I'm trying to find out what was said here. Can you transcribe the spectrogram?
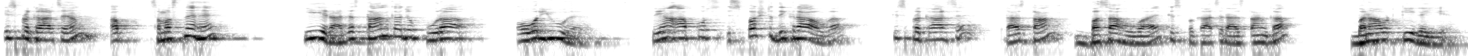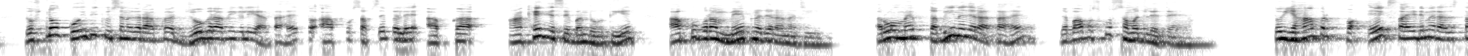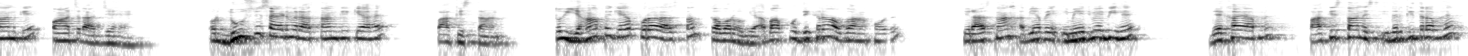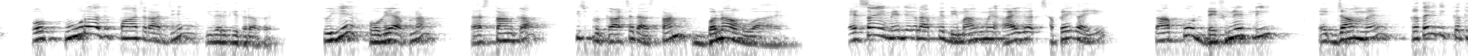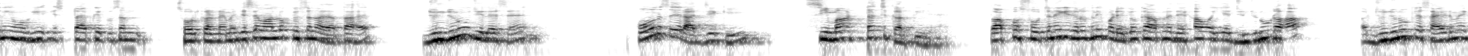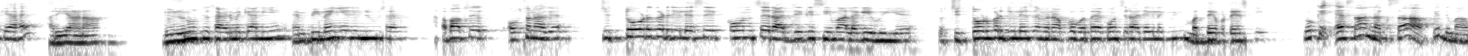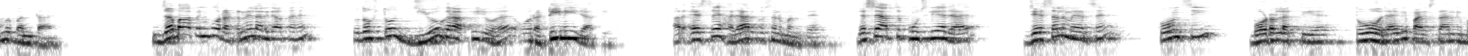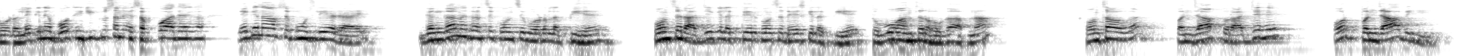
इस प्रकार से हम अब समझते हैं कि राजस्थान का जो पूरा ओवरव्यू है तो यहाँ आपको स्पष्ट दिख रहा होगा किस प्रकार से राजस्थान बसा हुआ है, किस प्रकार से राजस्थान का बनावट की गई है? दोस्तों, कोई भी क्वेश्चन अगर आपका जोग्राफी के लिए आता है तो आपको सबसे पहले आपका आँखें जैसे बंद होती है, आपको पूरा मैप नज़र आना चाहिए। और वो मैप तभी नज़र आता है जब आप उसको समझ लेते हैं। तो यहाँ पर एक साइड में राजस्थान के पाँच राज्य हैं और दूसरी साइड में राजस्थान के क्या है? पाकिस्तान। तो यहाँ पे क्या पूरा राजस्थान कवर हो गया। अब आपको दिख रहा होगा आँखों से कि राजस्थान अब यहाँ पे इमेज में भी है। देखा है आपने, पाकिस्तान इस इधर की तरफ़ है और पूरा जो पाँच राज्य है, इधर की तरफ़ है। तो ये हो गया अपना राजस्थान का, किस प्रकार से राजस्थान बना हुआ है। ऐसा इमेज अगर आपके दिमाग में आएगा, छपेगा ये तो आपको डेफिनेटली एग्ज़ाम में कतई दिक्कत नहीं होगी इस टाइप के क्वेश्चन सोल्व करने में। जैसे मान लो क्वेश्चन आ जाता है, झुंझुनू ज़िले से कौन से राज्य की सीमा टच करती है? तो आपको सोचने की ज़रूरत नहीं पड़ेगी क्योंकि आपने देखा हुआ ये झुंझुनू रहा, और झुंझुनू के साइड में क्या है? हरियाणा। झुंझुनू के साइड में क्या नहीं है? एमपी नहीं है झुंझुनू की साइड में। अब आपसे ऑप्शन आ गया, चित्तौड़गढ़ ज़िले से कौन से राज्य की सीमा लगी हुई है? तो चित्तौड़गढ़ ज़िले से मैंने आपको बताया कौन से राज्य की लगी हुई मध्य प्रदेश की। क्योंकि ऐसा नक्शा आपके दिमाग में बनता है। जब आप इनको रटने लग जाते हैं तो दोस्तों जियोग्राफी जो है, वो रटी नहीं जाती है। और ऐसे हज़ार क्वेश्चन बनते हैं। जैसे आपसे पूछ लिया जाए जैसलमेर से कौन सी बॉर्डर लगती है तो वो हो जाएगी पाकिस्तान की बॉर्डर लेकिन ये बहुत इजी क्वेश्चन है, सबको आ जाएगा। लेकिन आपसे पूछ लिया जाए, गंगानगर से कौन सी बॉर्डर लगती है, कौन से राज्य की लगती है, कौन से देश की लगती है तो वो आंसर होगा अपना, कौन सा होगा? पंजाब तो राज्य है, और पंजाब ही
